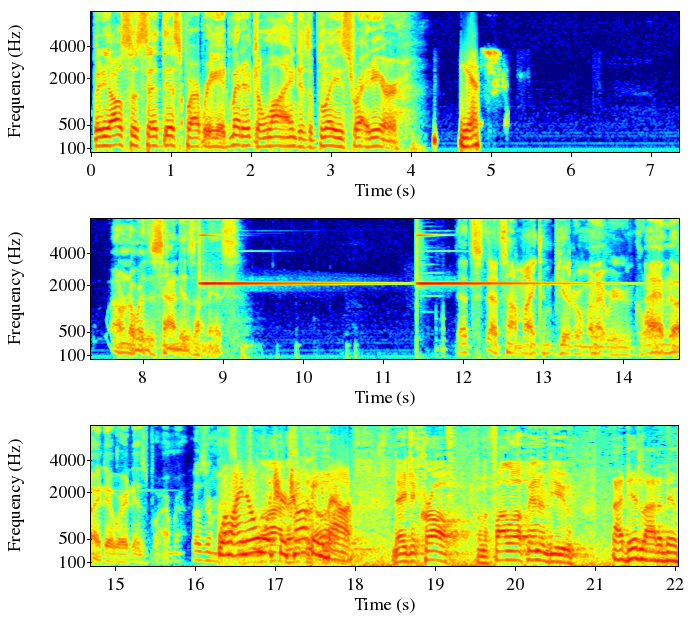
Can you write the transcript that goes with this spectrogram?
But he also said this, Barbara. He admitted to lying to the police right here. Yes. I don't know where the sound is on this. That's that's on my computer when I record. I have no idea where it is, Barbara. Those are well, I know what you're talking about. Agent Croft, on the follow-up interview, I did lie to them.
